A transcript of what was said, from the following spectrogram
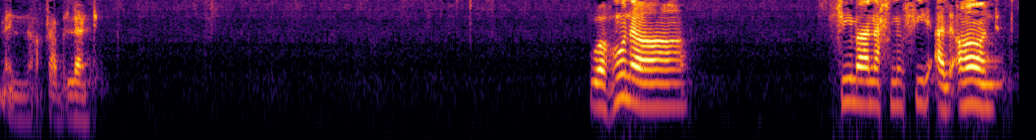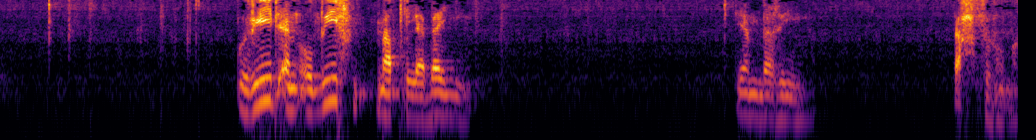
من قبل وهنا فيما نحن فيه الآن أريد أن أضيف مطلبين ينبغي بحثهما.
